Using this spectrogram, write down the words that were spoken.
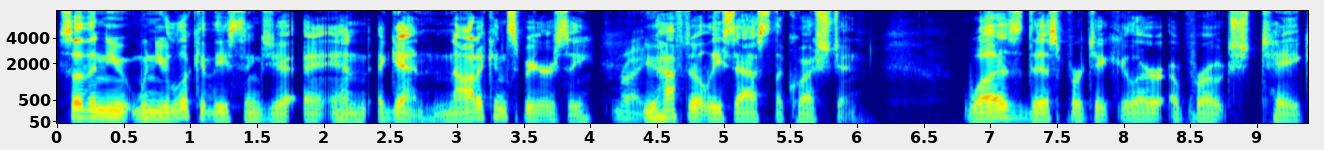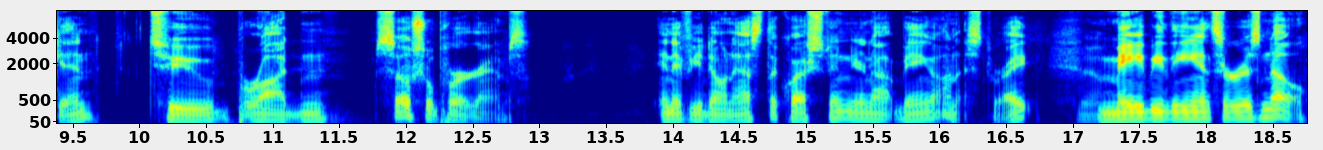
So then you when you look at these things you and again, not a conspiracy. Right. You have to at least ask the question. Was this particular approach taken to broaden social programs? And if you don't ask the question, you're not being honest, right? Yeah. Maybe the answer is no.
